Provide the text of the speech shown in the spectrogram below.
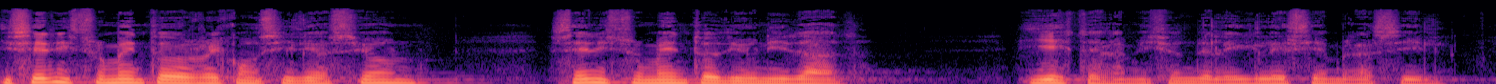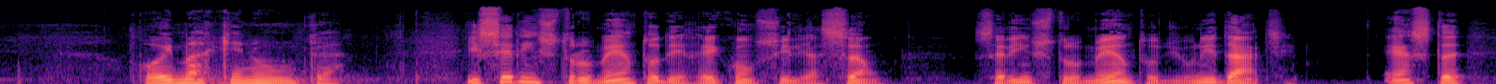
E ser instrumento de reconciliação, ser instrumento de unidade. E esta é a missão da Igreja em Brasil. Hoje mais que nunca. E ser instrumento de reconciliação, ser instrumento de unidade. Esta é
